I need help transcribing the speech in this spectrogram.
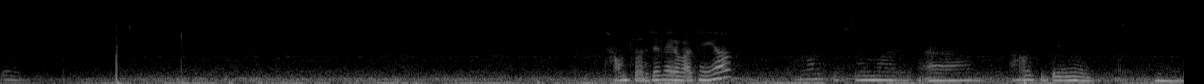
네. 다음 주 언제 내려가세요? 다음 주 주말에서 아, 다음 주 내내 있어요. 음.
